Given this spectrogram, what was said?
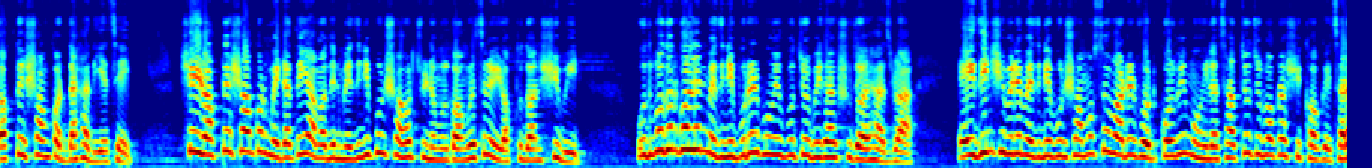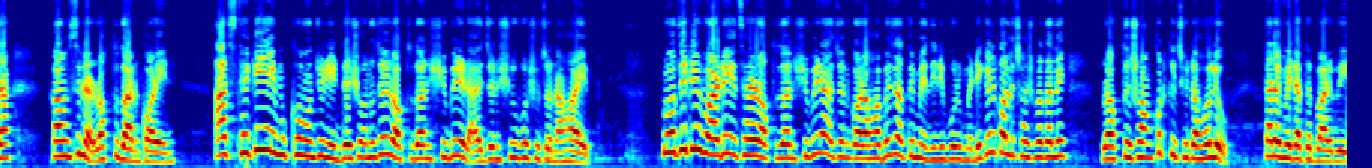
রক্তের সংকট দেখা দিয়েছে। সেই রক্তের সংকট মেটাতেই আমাদের মেদিনীপুর শহর তৃণমূল কংগ্রেসের এই রক্তদান শিবির। উদ্বোধন করলেন মেদিনীপুরের ভূমিপুত্র বিধায়ক সুজয় হাজরা। এই দিন শিবিরে মেদিনীপুর সমস্ত ওয়ার্ডের ভোটকর্মী, মহিলা ছাত্র, যুবকরা, শিক্ষক এছাড়া কাউন্সিলর রক্তদান করেন। আজ থেকেই এই মুখ্যমন্ত্রীর নির্দেশ অনুযায়ী রক্তদান শিবিরের আয়োজন শুভ সূচনা হয়। প্রতিটি ওয়ার্ডে এছাড়া রক্তদান শিবির আয়োজন করা হবে যাতে মেদিনীপুর মেডিকেল কলেজ হাসপাতালে রক্ত সংকট কিছুটা হলেও তারা মেটাতে পারবে।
